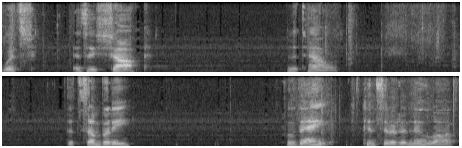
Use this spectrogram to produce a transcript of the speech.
Which is a shock in the tower that somebody who they considered a new love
